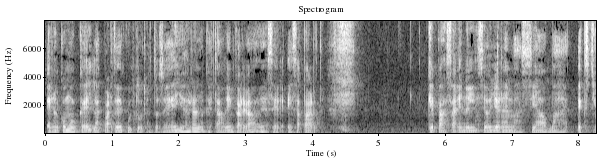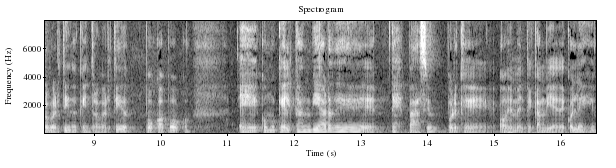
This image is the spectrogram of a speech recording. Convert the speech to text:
Eran como que la parte de cultura. Entonces ellos eran los que estaban encargados de hacer esa parte. ¿Qué pasa? En el liceo yo era demasiado más extrovertido que introvertido, poco a poco. Eh, como que el cambiar de, de, espacio, porque obviamente cambié de colegio,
